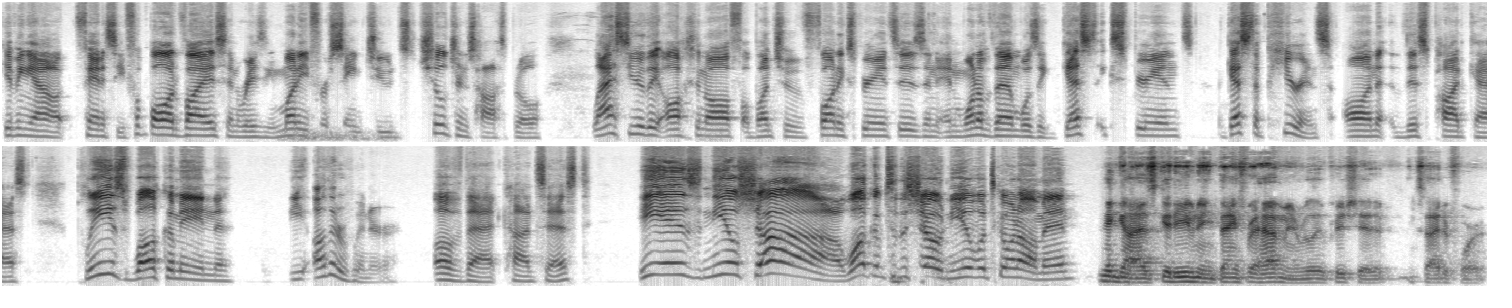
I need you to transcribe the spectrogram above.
giving out fantasy football advice and raising money for St. Jude's Children's Hospital. Last year, they auctioned off a bunch of fun experiences, and, and one of them was a guest experience, a guest appearance on this podcast. Please welcome in the other winner of that contest. He is Neil Shaw. Welcome to the show, Neil. What's going on, man? Hey guys, good evening. Thanks for having me. Really appreciate it. Excited for it.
